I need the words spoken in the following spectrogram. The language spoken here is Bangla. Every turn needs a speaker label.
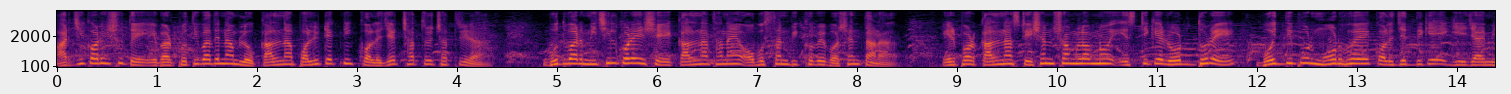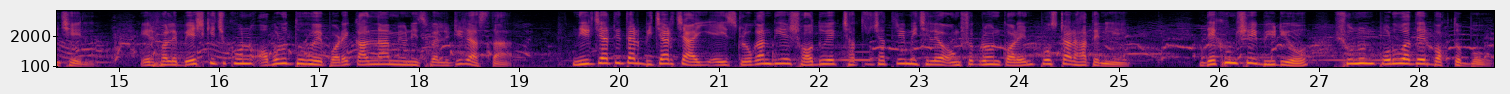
Speaker 1: আরজিকর ইস্যুতে এবার প্রতিবাদে নামল কালনা পলিটেকনিক কলেজের ছাত্রছাত্রীরা। বুধবার মিছিল করে এসে কালনা থানায় অবস্থান বিক্ষোভে বসেন তাঁরা। এরপর কালনা স্টেশন সংলগ্ন এসটিকে রোড ধরে বৈদ্যপুর মোড় হয়ে কলেজের দিকে এগিয়ে যায় মিছিল। এর ফলে বেশ কিছুক্ষণ অবরুদ্ধ হয়ে পড়ে কালনা মিউনিসিপ্যালিটির রাস্তা। নির্যাতিতার বিচার চাই এই স্লোগান দিয়ে সদুয়েক ছাত্রছাত্রী মিছিলে অংশগ্রহণ করেন পোস্টার হাতে নিয়ে। দেখুন সেই ভিডিও, শুনুন পড়ুয়াদের বক্তব্য।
